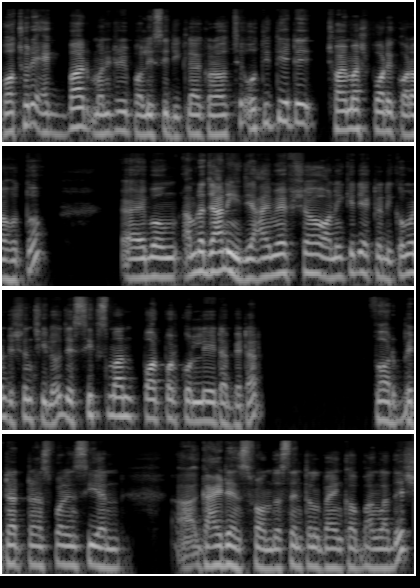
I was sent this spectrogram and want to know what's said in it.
বছরে একবার মনিটারি পলিসি ডিক্লেয়ার করা হচ্ছে। অতীতে এটি ছয় মাস পরে করা হতো এবং আমরা জানি যে আইএমএফ সহ অনেকেরই একটা রিকমেন্ডেশন ছিল যে সিক্স মান্থ পর পর করলে এটা better for better transparency and uh, guidance from the Central Bank of Bangladesh.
